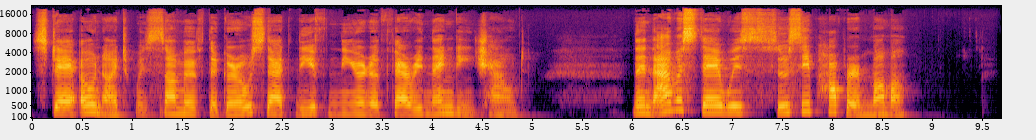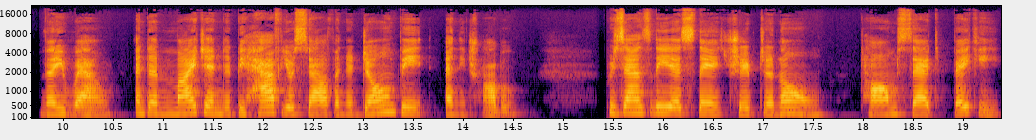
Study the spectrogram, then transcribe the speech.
stay all night with some of the girls that live near the ferry landing, child. Then I will stay with Susie Hopper, Mamma. Very well, and mind and behave yourself and don't be any trouble. Presently, as they tripped along, Tom said to Becky,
